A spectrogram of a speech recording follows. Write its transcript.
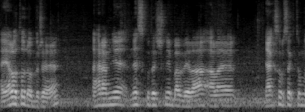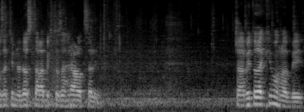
a jelo to dobře. Ta hra mě neskutečně bavila, ale nějak jsem se k tomu zatím nedostal, abych to zahrál celý. Třeba by to taky mohla být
